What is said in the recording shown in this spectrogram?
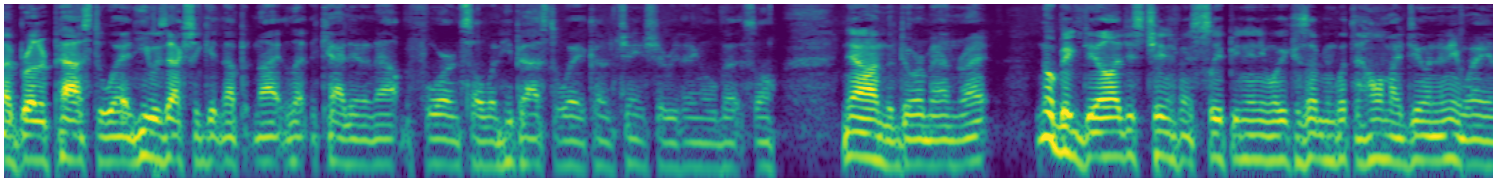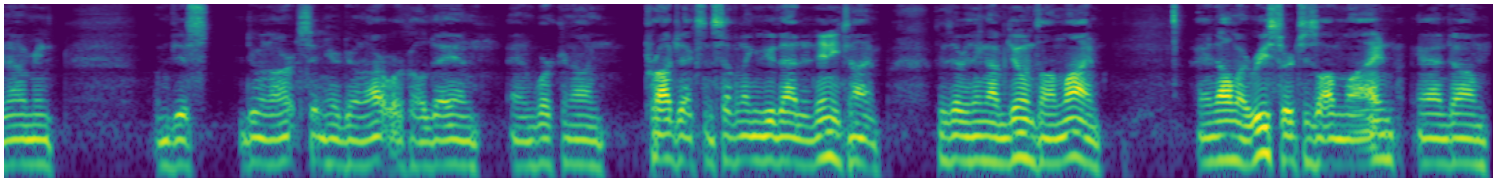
my brother passed away, and he was actually getting up at night and letting the cat in and out before. And so when he passed away, it kind of changed everything a little bit. So now I'm the doorman, right? No big deal. I just changed my sleeping anyway because I mean, what the hell am I doing anyway? You know, I mean, I'm just doing art, sitting here doing artwork all day and, and working on projects and stuff. And I can do that at any time because everything I'm doing is online and all my research is online. And, um,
